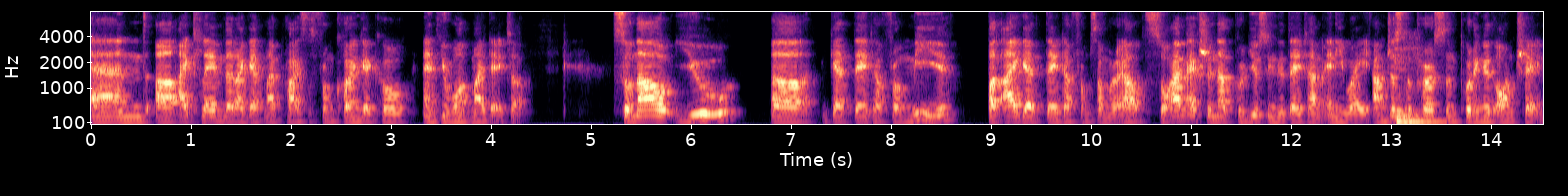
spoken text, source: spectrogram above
and uh, I claim that I get my prices from CoinGecko and you want my data. So now you uh, get data from me, but I get data from somewhere else. So I'm actually not producing the data in any way. I'm just the mm-hmm. person putting it on chain.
